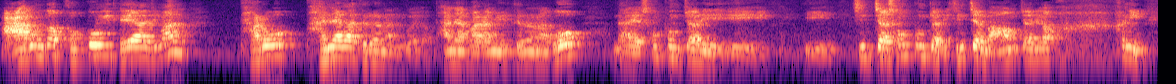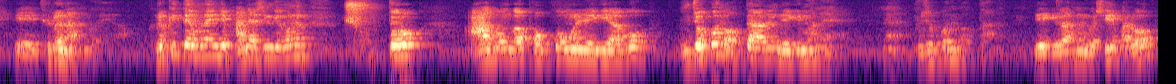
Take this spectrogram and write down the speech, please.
아공과 법공이 돼야지만 바로 반야가 드러나는 거예요. 반야 바람이 드러나고 나의 성품짜리 이- 이 진짜 성품짜리, 진짜 마음짜리가 환히 예, 드러나는 거예요. 그렇기 때문에 이제 반야신경은 죽도록 아공과 법공을 얘기하고 무조건 없다는 얘기만 해. 예, 무조건 없다는 얘기가 하는 것이 바로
